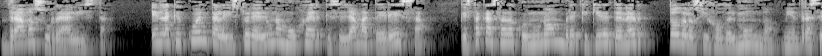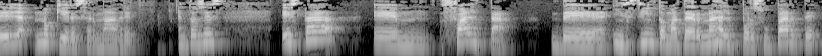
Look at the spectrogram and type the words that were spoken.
drama surrealista, en la que cuenta la historia de una mujer que se llama Teresa, que está casada con un hombre que quiere tener todos los hijos del mundo, mientras ella no quiere ser madre. Entonces, esta em, falta de instinto maternal por su parte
